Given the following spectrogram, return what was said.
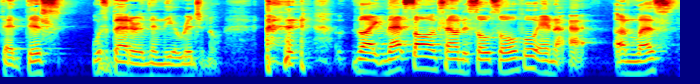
that this was better than the original. like that song sounded so soulful, and I, unless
